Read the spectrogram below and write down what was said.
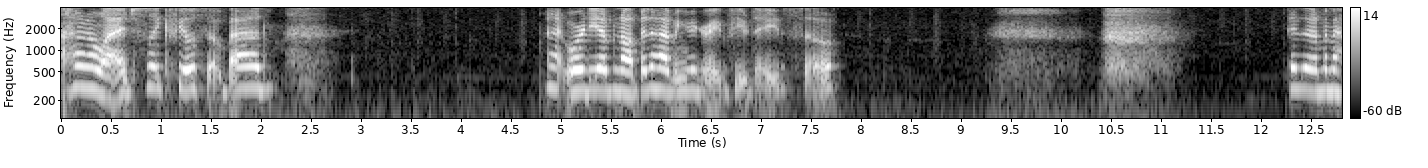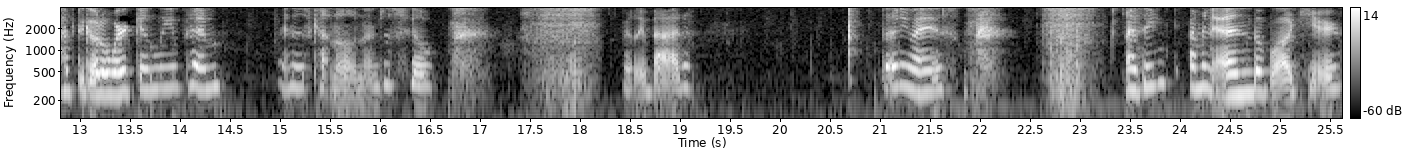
I don't know why, I just like feel so bad. I already have not been having a great few days, so. And then I'm gonna have to go to work and leave him in his kennel, and I just feel really bad. But, anyways, I think I'm gonna end the vlog here.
